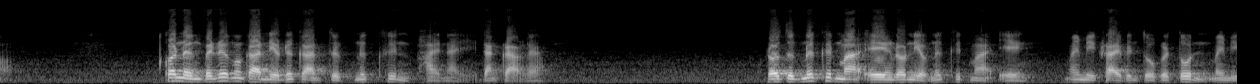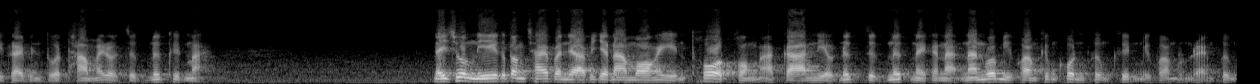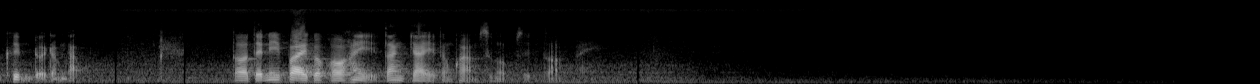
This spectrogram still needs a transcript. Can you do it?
ข้อหนึ่งเป็นเรื่องของการเดียวนึกการตรึกนึกขึ้นภายในดังกล่าวแล้ว เราตึกนึกขึ้นมาเอง เราเหนียวนึกขึ้นมาเอง ไม่มีใครเป็นตัวกระตุ้น ไม่มีใครเป็นตัวทำให้เราตึกนึกขึ้นมา ในช่วงนี้ก็ต้องใช้ปัญญาพิจารณามองให้เห็นโทษของอาการเหนียวนึกตึกนึกในขณะนั้นว่ามีความเข้มข้นเพิ่มขึ้น มีความรุนแรงเพิ่มขึ้นโดยลำดับ ต่อแต่นี้ไปก็ขอให้ตั้งใจทำความสงบสึกต่อ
